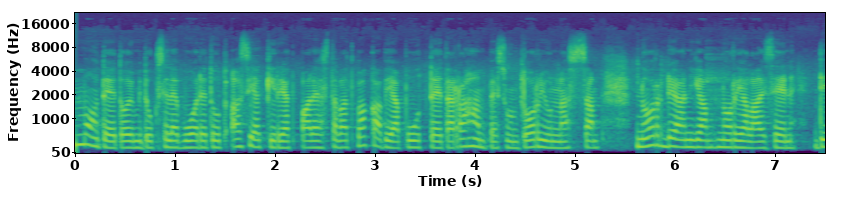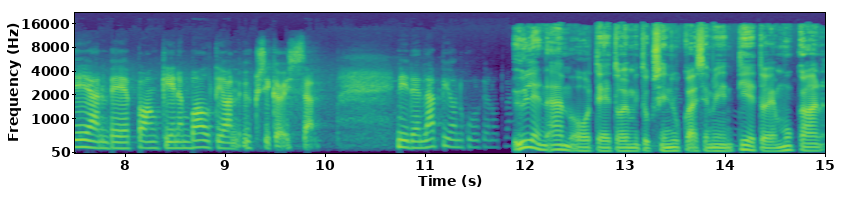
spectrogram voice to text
MOT-toimitukselle vuodetut asiakirjat paljastavat vakavia puutteita rahanpesun torjunnassa Nordean ja norjalaisen DNB-pankin Baltian yksiköissä. Niiden läpi on kulkenut... Ylen MOT-toimituksen julkaisemien tietojen mukaan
